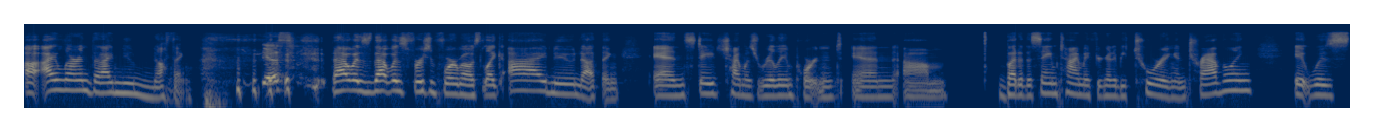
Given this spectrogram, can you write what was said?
Uh, i learned that i knew nothing. Yes. That was that was first and foremost like i knew nothing and stage time was really important and um but at the same time if you're going to be touring and traveling it was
